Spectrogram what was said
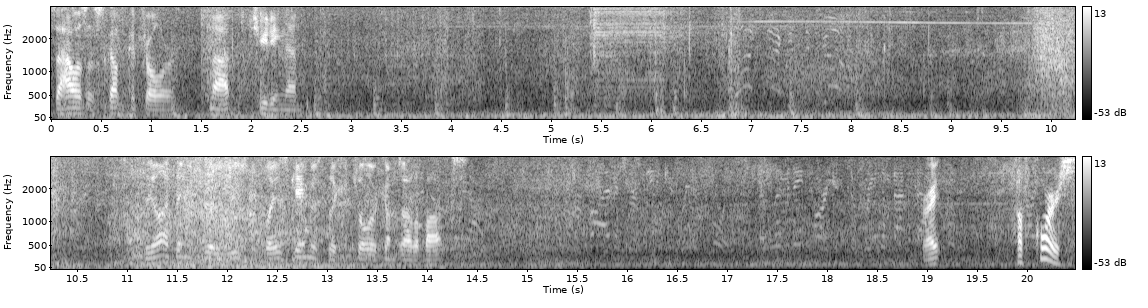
So how is a SCUF controller not cheating then? The only thing you should really use to play this game is the controller comes out of the box. Right? Of course.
